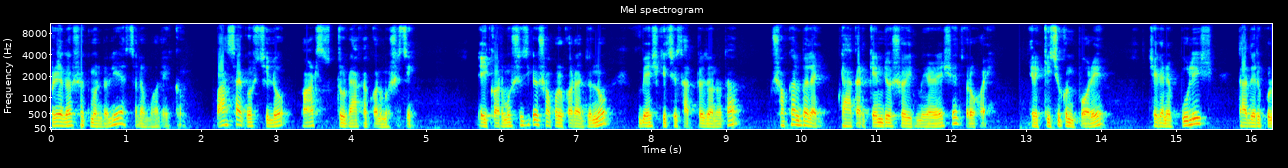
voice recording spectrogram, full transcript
প্রিয় দর্শক মন্ডলী আসসালামু আলাইকুম। পাঁচ আগস্ট ছিল মার্চ টু ঢাকা কর্মসূচি। এই কর্মসূচিকে সফল করার জন্য বেশ কিছু ছাত্র জনতা সকালবেলায় ঢাকার কেন্দ্রীয় শহীদ মিনারে এসে জড়ো হয়। এর কিছুক্ষণ পরে সেখানে পুলিশ তাদের উপর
